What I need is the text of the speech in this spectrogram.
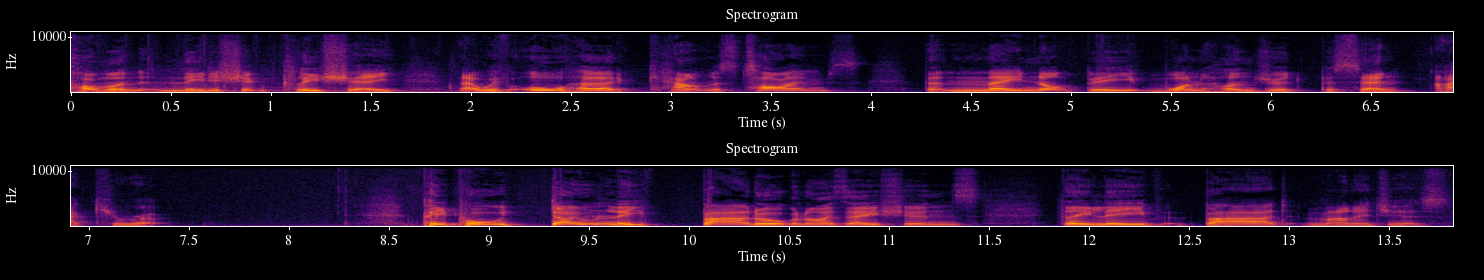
common leadership cliche that we've all heard countless times that may not be 100% accurate. People don't leave bad organisations, they leave bad managers.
